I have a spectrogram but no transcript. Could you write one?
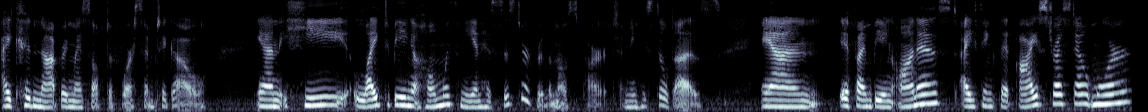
I could not bring myself to force him to go. And he liked being at home with me and his sister for the most part. I mean, he still does. And if I'm being honest, I think that I stressed out more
